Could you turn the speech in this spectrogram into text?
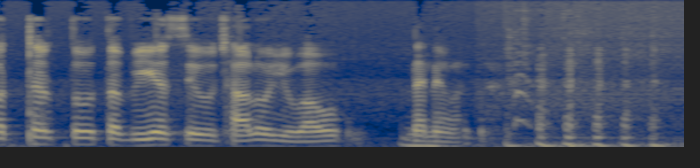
पत्थर तो तबीयत से उछालो युवाओं धन्यवाद।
